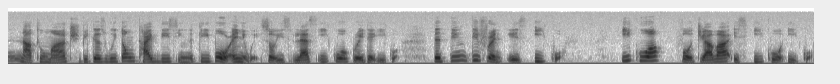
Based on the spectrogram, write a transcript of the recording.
not too much because we don't type this in the keyboard anyway. So it's less equal, greater equal. The thing different is equal. Equal for Java is equal equal.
